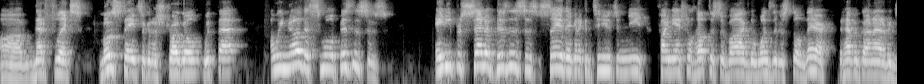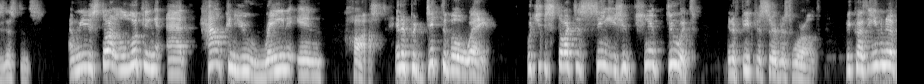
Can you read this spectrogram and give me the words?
uh, Netflix, most states are going to struggle with that. And we know that small businesses, 80% of businesses say they're going to continue to need financial help to survive, the ones that are still there that haven't gone out of existence. And when you start looking at how can you rein in costs in a predictable way, what you start to see is you can't do it in a fee service world. Because even if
